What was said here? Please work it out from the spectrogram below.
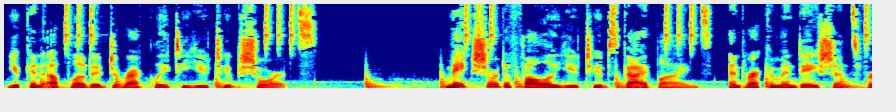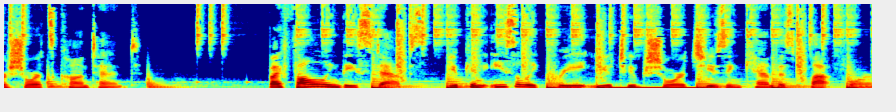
you can upload it directly to YouTube Shorts. Make sure to follow YouTube's guidelines and recommendations for Shorts content. By following these steps, you can easily create YouTube Shorts using Canva's platform,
